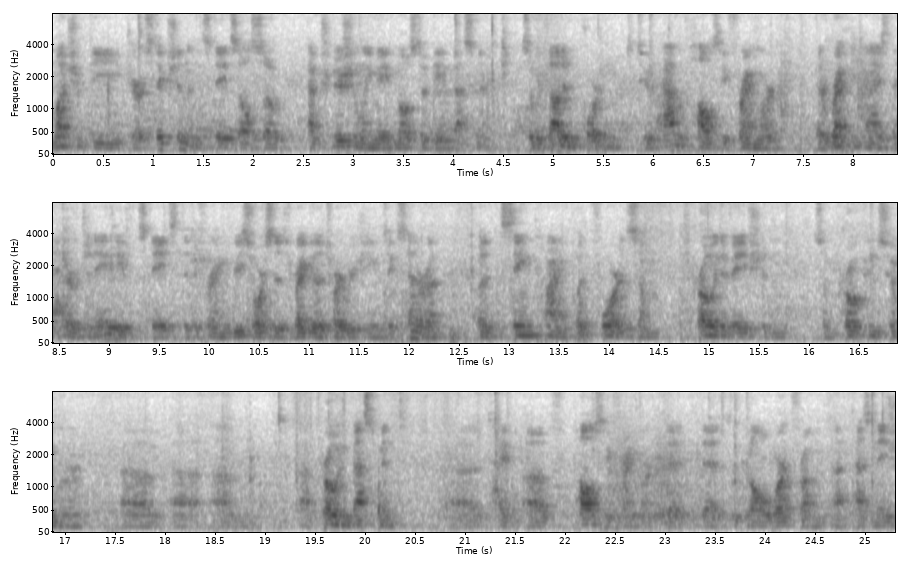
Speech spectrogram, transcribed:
much of the jurisdiction, and the states also have traditionally made most of the investment. So we thought it important to have a policy framework that recognized the heterogeneity of the states, the differing resources, regulatory regimes, et cetera, but at the same time put forward some pro-innovation, some pro-consumer, uh, uh, um, uh, pro-investment uh, type of policy framework that, that we could all work from as a nation.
